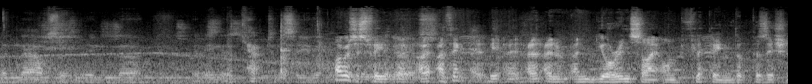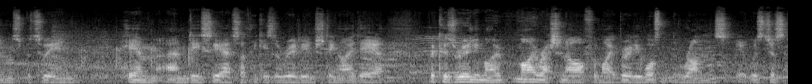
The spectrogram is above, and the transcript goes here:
the nous in, in, uh, in, in captaincy. I was just feeling. I, I think, uh, the, uh, and, and your insight on flipping the positions between him and DCS, I think, is a really interesting idea. Because really, my my rationale for Mike Brearley wasn't the runs; it was just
